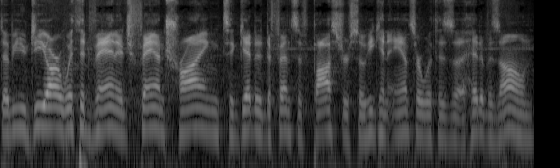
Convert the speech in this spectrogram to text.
WDR with advantage. Fan trying to get a defensive posture so he can answer with his uh, hit of his own.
